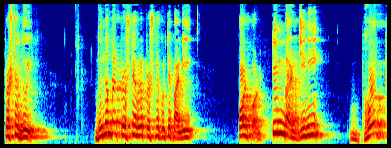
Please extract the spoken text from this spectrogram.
প্রশ্ন দুই। দুই নম্বর প্রশ্নে আমরা প্রশ্ন করতে পারি, পরপর তিনবার যিনি ভোট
